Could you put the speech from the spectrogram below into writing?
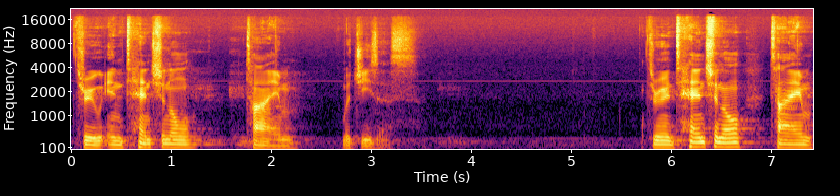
through intentional time with Jesus. Through intentional time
